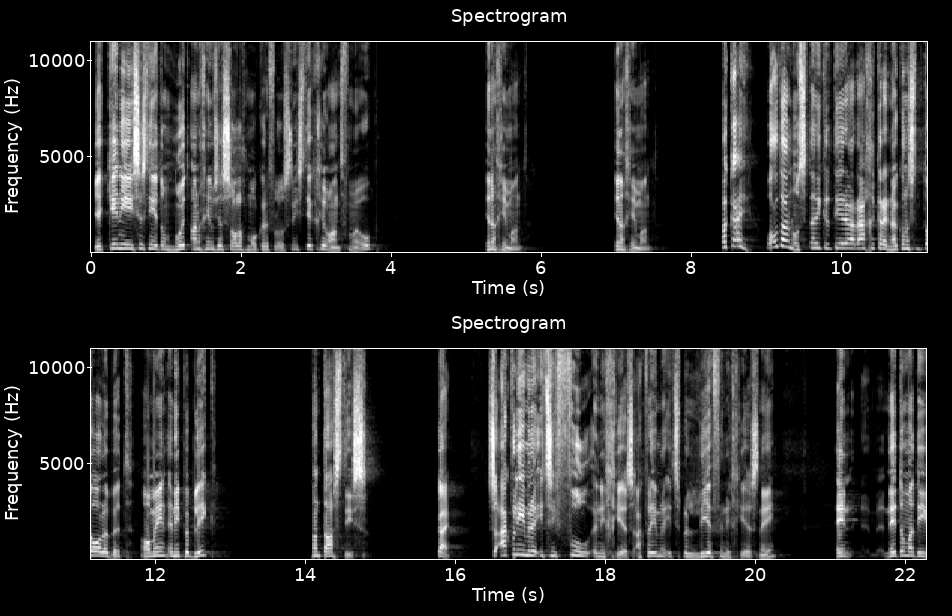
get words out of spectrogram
Jy ken nie Jesus nie, het hom nooit aangeneem as jou saligmaker verlos nie. Steek gou jou hand vir my op. Enigiemand? Enigiemand? OK, wel dan, ons het nou die kriteria reg gekry. Nou kan ons in tale bid. Amen in die publiek. Fantasties. OK. So ek wil hê jy moet nou ietsie voel in die gees. Ek wil hê jy moet nou iets beleef in die gees, nê? En net omdat die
